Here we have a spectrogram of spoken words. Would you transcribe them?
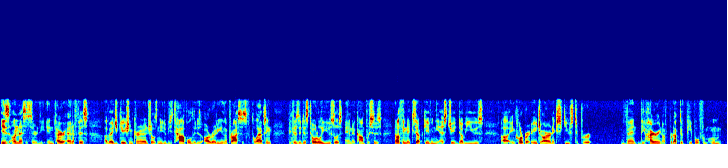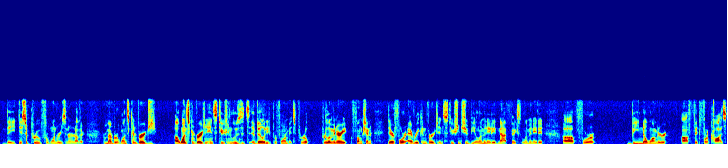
is unnecessary. The entire edifice of education credentials need to be toppled. It is already in the process of collapsing because it is totally useless and accomplishes nothing except giving the SJWs uh, in corporate HR an excuse to prevent the hiring of productive people from whom they disapprove for one reason or another. Remember, once converge uh, once convergent institution loses its ability to perform its pre- preliminary function, therefore every converged institution should be eliminated, not fixed, eliminated, uh, for being no longer uh, fit for cause.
